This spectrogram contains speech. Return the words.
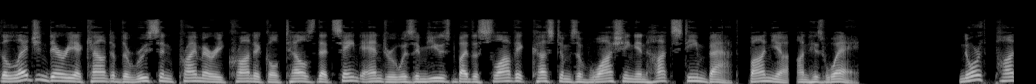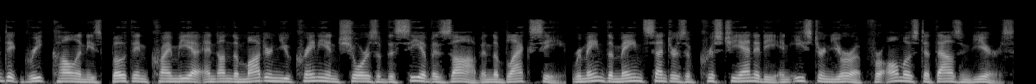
The legendary account of the Rusin primary chronicle tells that Saint Andrew was amused by the Slavic customs of washing in hot steam bath, banya, on his way. North Pontic Greek colonies, both in Crimea and on the modern Ukrainian shores of the Sea of Azov and the Black Sea, remained the main centers of Christianity in Eastern Europe for almost a thousand years.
